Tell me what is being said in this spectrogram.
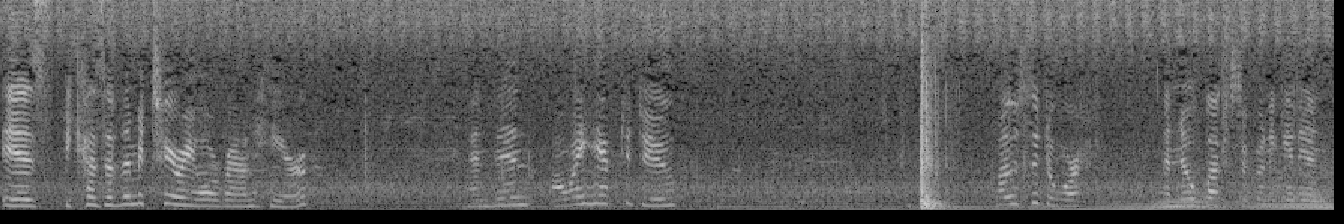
is because of the material around here. And then all I have to do, close the door, and no bugs are going to get in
